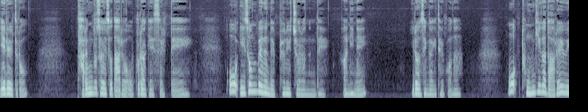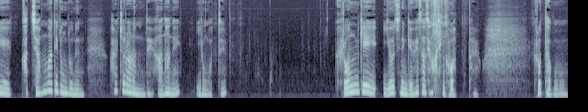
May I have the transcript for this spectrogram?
예를 들어 다른 부서에서 나를 억울하게 했을 때, 어, 이 선배는 내 편일 줄 알았는데, 아니네. 이런 생각이 들거나, 어, 동기가 나를 위해 같이 한마디 정도는 할 줄 알았는데, 안 하네? 이런 것들. 그런 게 이어지는 게 회사 생활인 것 같아요. 그렇다고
